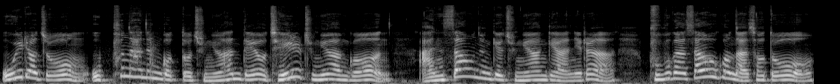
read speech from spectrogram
오히려 좀 오픈하는 것도 중요한데요. 제일 중요한 건 안 싸우는 게 중요한 게 아니라 부부가 싸우고 나서도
